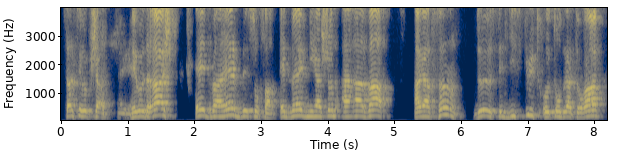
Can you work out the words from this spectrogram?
Ça, c'est le pshat. Et le drash, Edvaev Besoufa. Edvaev Migashon Ahava. À la fin de ces disputes autour de la Torah,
